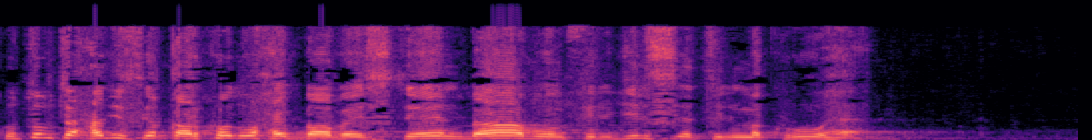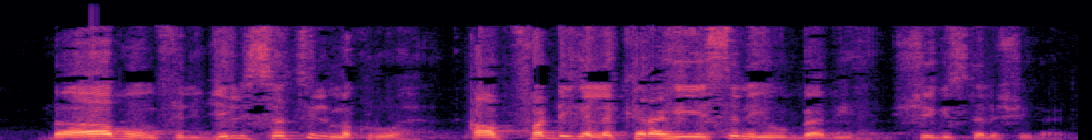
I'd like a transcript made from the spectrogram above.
Kutubta xadiiska qaarkood waxay baabaysteen baabun fi ljilsati almakruuha. Baabun fi ljilsati almakruuha. Qaab fadhiga la karaahiyaysanayo u baab yahay. Sheegista la sheegaayo.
